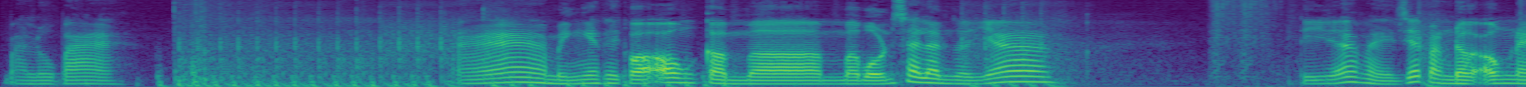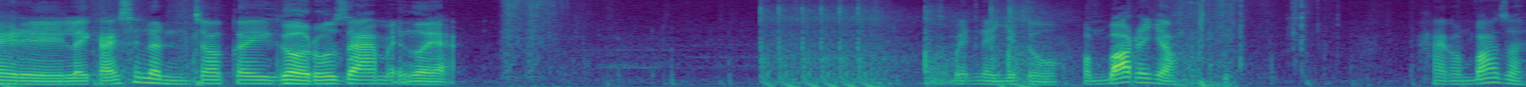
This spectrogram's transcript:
Ba lô 3. À, mình nghe thấy có ông cầm ờ, uh, M4 silent rồi nhá. Tí nữa phải giết bằng được ông này để lấy cái silent cho cây Groza mọi người ạ bên này như đồ, con boss đấy nhở? Hai con boss rồi.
